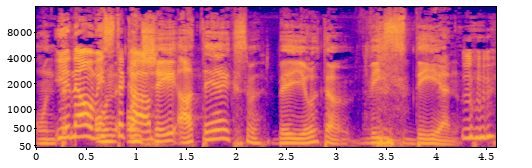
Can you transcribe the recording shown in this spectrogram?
Un, Ja nav viss un, tā kā- un šī attieksme bija jūtama visu dienu. -hmm.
